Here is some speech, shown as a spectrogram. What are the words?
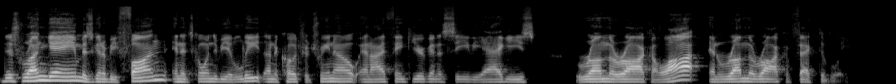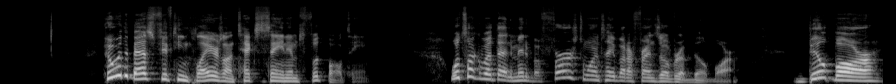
this run game is going to be fun and it's going to be elite under Coach Petrino. And I think you're going to see the Aggies run the rock a lot and run the rock effectively. Who are the best 15 players on Texas A&M's football team? We'll talk about that in a minute, but first I want to tell you about our friends over at Built Bar. Built Bar,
